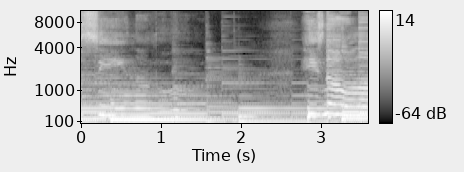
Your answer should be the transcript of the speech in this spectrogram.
seen the Lord. He's no longer.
